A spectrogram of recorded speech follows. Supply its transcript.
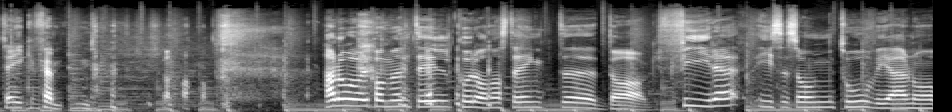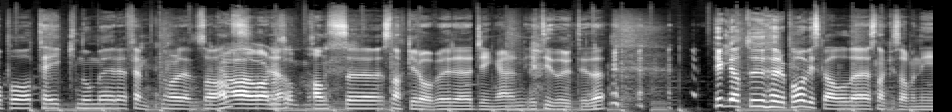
Take 15. Hallo, og velkommen til koronastengt eh, dag fire i sesong to. Vi er nå på take nummer 15, var det det du sa, Hans? Ja, det var noe sånt. Hans eh, snakker over uh, jingeren i tide og utide. Hyggelig at du hører på. Vi skal eh, snakke sammen i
